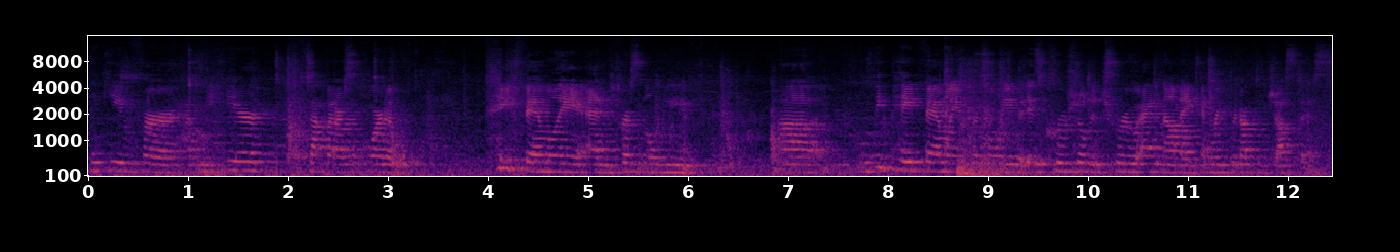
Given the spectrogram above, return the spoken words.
Thank you for having me here to talk about our support of paid family and personal leave. Uh, We think paid family and personal leave is crucial to true economic and reproductive justice.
